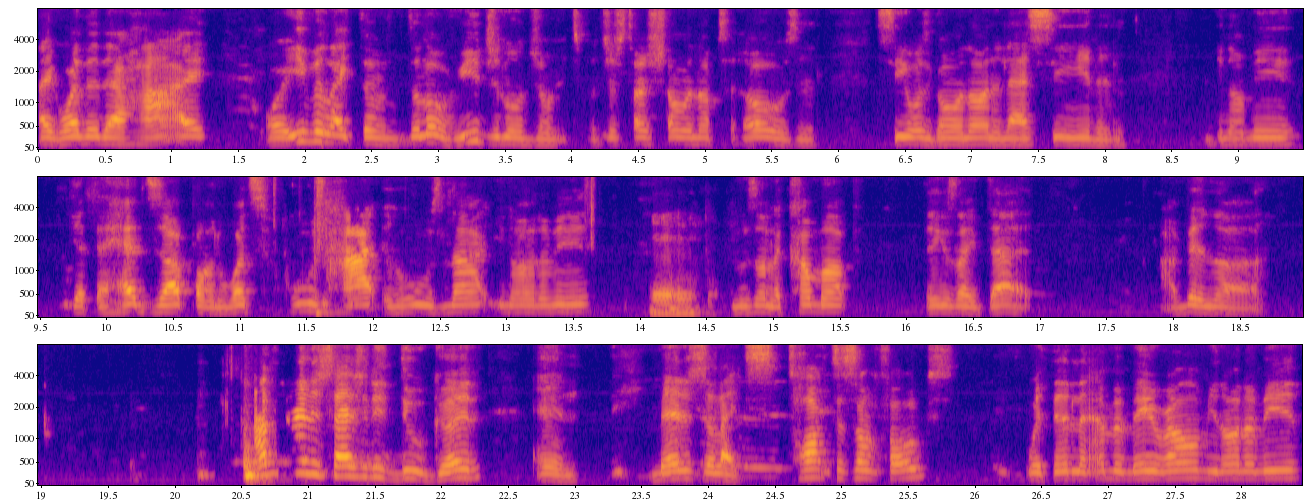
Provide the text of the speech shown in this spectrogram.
like whether they're high or even like the the little regional joints, but just start showing up to those and see what's going on in that scene, and you know what I mean. Get the heads up on what's who's hot and who's not. You know what I mean Mhm. who's on the come up, things like that. I've been uh I've managed to actually do good and managed to like talk to some folks within the MMA realm, you know what I mean?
